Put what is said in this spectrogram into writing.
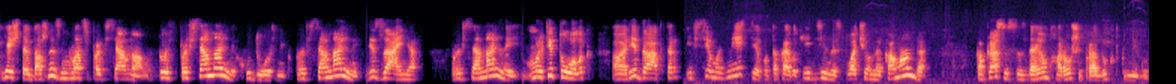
я считаю, должны заниматься профессионалы. То есть профессиональный художник, профессиональный дизайнер, профессиональный маркетолог, а, редактор, и все мы вместе, вот такая вот единая сплоченная команда, как раз и создаем хороший продукт, книгу.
